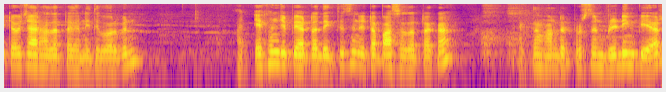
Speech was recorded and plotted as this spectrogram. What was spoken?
এটাও চার হাজার টাকা নিতে পারবেন। আর এখন যে পেয়ারটা দেখতেছেন, এটা পাঁচ হাজার টাকা। একদম hundred percent breeding pair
